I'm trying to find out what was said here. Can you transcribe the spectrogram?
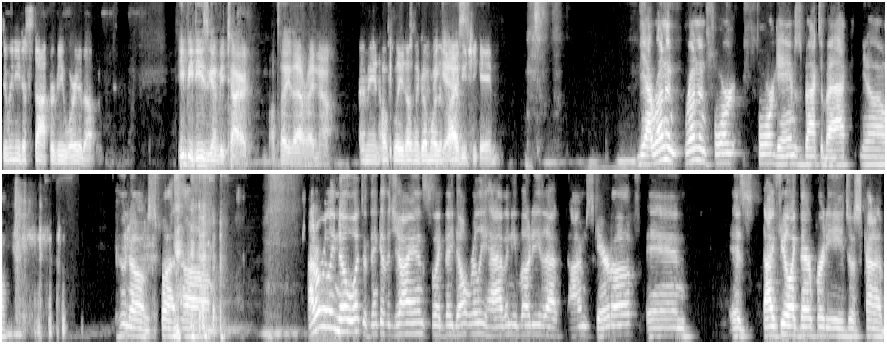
do we need to stop or be worried about? TBD is going to be tired. I'll tell you that right now. I mean, hopefully it doesn't go more than five each game. yeah running running four four games back to back you know who knows but um I don't really know what to think of the Giants. Like they don't really have anybody that I'm scared of, and it's I feel like they're pretty just kind of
